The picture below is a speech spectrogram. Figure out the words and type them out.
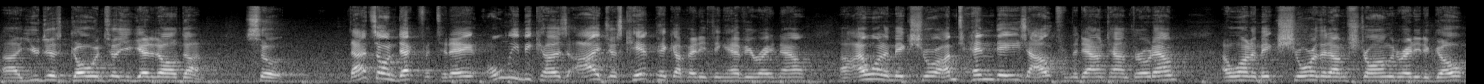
Uh, you just go until you get it all done. So that's on deck for today, only because I just can't pick up anything heavy right now. Uh, I want to make sure I'm 10 days out from the downtown throwdown. I want to make sure that I'm strong and ready to go.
